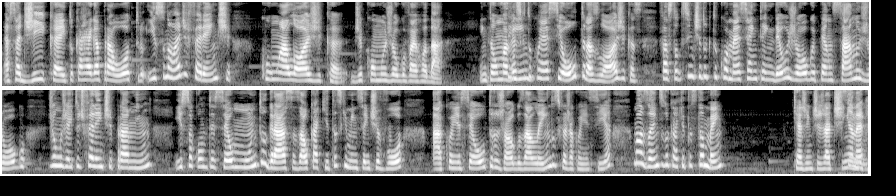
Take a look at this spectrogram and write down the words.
essa dica e tu carrega para outro. Isso não é diferente com a lógica de como o jogo vai rodar. Então, uma Sim. vez que tu conhece outras lógicas, faz todo sentido que tu comece a entender o jogo e pensar no jogo de um jeito diferente. Para mim, isso aconteceu muito graças ao Caquitas, que me incentivou a conhecer outros jogos além dos que eu já conhecia, mas antes do Caquitas também que a gente já tinha, né? Sim. né?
